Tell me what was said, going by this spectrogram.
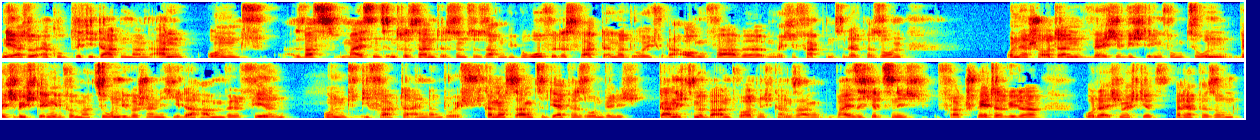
Nee, also er guckt sich die Datenbank an und was meistens interessant ist, sind so Sachen wie Berufe, das fragt er immer durch, oder Augenfarbe, irgendwelche Fakten zu der Person. Und er schaut dann, welche wichtigen Funktionen, welche wichtigen Informationen, die wahrscheinlich jeder haben will, fehlen und die fragt er einen dann durch. Ich kann auch sagen, zu der Person will ich gar nichts mehr beantworten. Ich kann sagen, weiß ich jetzt nicht, frag später wieder. Oder ich möchte jetzt bei der Person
